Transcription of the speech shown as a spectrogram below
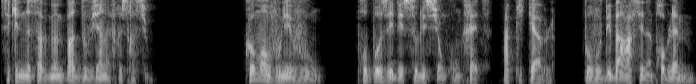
c'est qu'ils ne savent même pas d'où vient la frustration. Comment voulez-vous proposer des solutions concrètes, applicables, pour vous débarrasser d'un problème,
